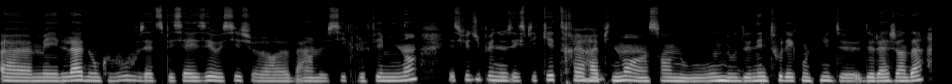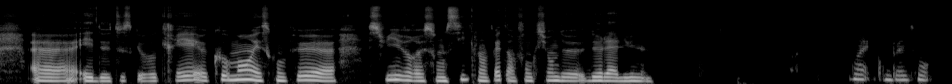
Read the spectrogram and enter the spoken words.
mais là, donc vous, vous êtes spécialisé aussi sur ben, le cycle féminin. Est-ce que tu peux nous expliquer très mmh rapidement, hein, sans nous, nous, donner tous les contenus de, de l'agenda et de tout ce que vous créez, comment est-ce qu'on peut suivre son cycle en fait en fonction de, de la lune? Ouais, complètement.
